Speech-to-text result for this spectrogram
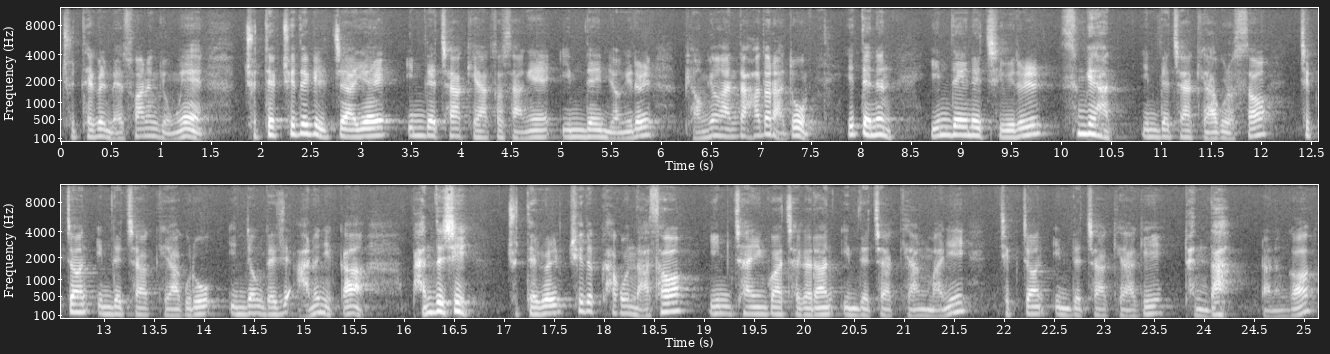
주택을 매수하는 경우에 주택 취득일자의 임대차 계약서상의 임대인 명의를 변경한다 하더라도 이때는 임대인의 지위를 승계한 임대차 계약으로서 직전 임대차 계약으로 인정되지 않으니까 반드시 주택을 취득하고 나서 임차인과 체결한 임대차 계약만이 직전 임대차 계약이 된다라는 것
